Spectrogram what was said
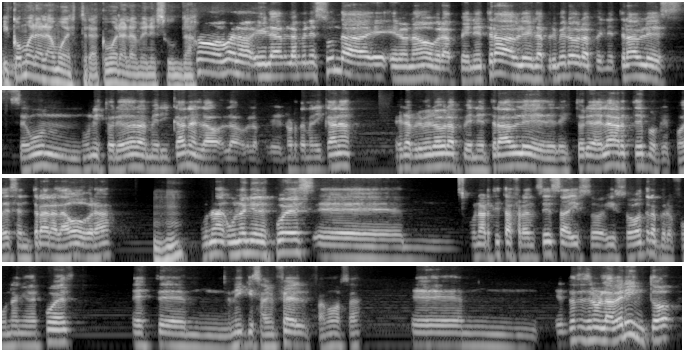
¿Y cómo era la muestra? ¿Cómo era la Menezunda? No, bueno, y la, la Menezunda eh, era una obra penetrable, es la primera obra penetrable, según una historiadora americana, es la, norteamericana, es la primera obra penetrable de la historia del arte, porque podés entrar a la obra. un año después, una artista francesa hizo, hizo otra, pero fue un año después, este, Nikki Seinfeld, famosa. Em, entonces era un laberinto,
